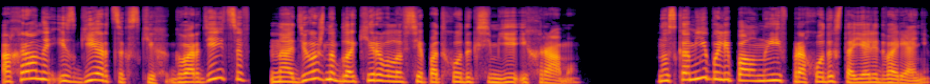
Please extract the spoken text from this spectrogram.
Охрана из герцогских гвардейцев надежно блокировала все подходы к семье и храму. Но скамьи были полны, и в проходах стояли дворяне.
